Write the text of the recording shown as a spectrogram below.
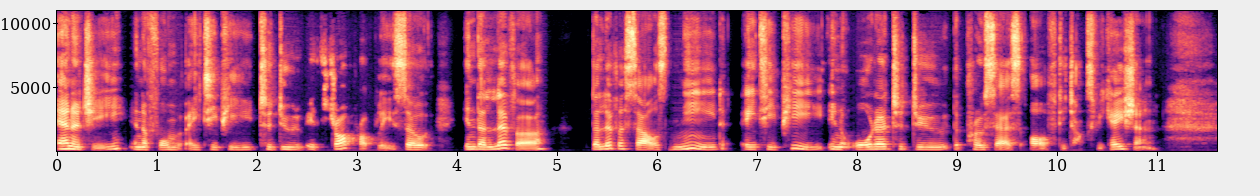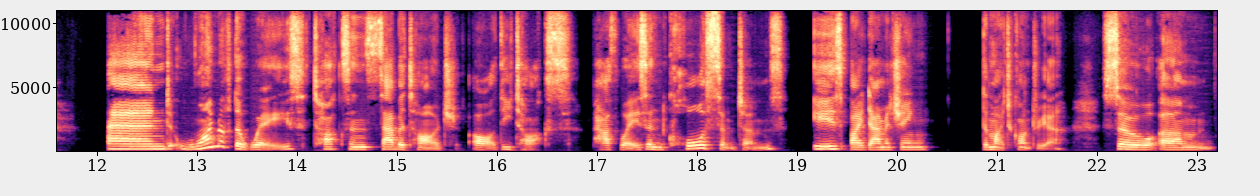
energy in the form of ATP to do its job properly. So in the liver, the liver cells need ATP in order to do the process of detoxification. And one of the ways toxins sabotage our detox pathways and cause symptoms is by damaging the mitochondria. So um,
